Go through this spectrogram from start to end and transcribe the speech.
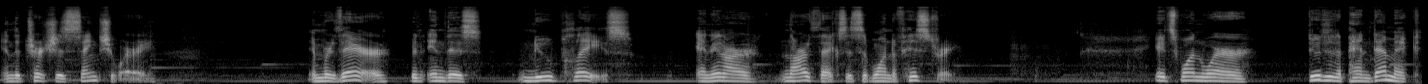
and the church's sanctuary. And we're there in this new place. And in our narthex, is one of history. It's one where, due to the pandemic,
